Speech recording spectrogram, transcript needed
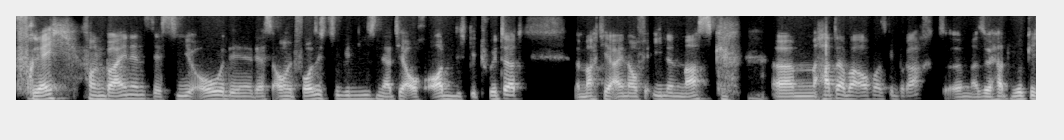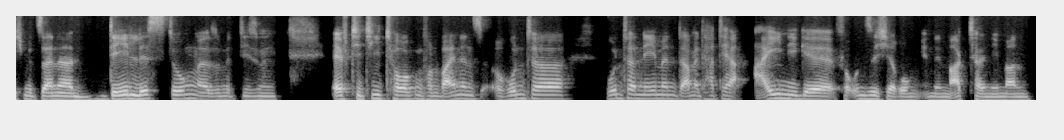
frech von Binance, der CEO, der, der ist auch mit Vorsicht zu genießen. Der hat ja auch ordentlich getwittert. Er macht hier einen auf Elon Musk, ähm, hat aber auch was gebracht. Ähm, also er hat wirklich mit seiner Delistung, also mit diesem FTT-Token von Binance runter, runternehmen, damit hat er einige Verunsicherungen in den Marktteilnehmern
